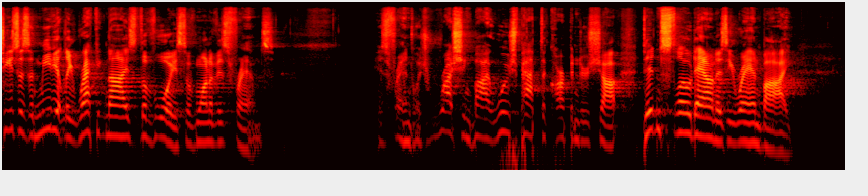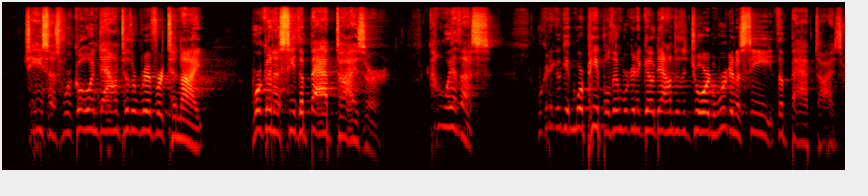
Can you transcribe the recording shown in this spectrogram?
Jesus immediately recognized the voice of one of his friends. His friend was rushing by, whoosh past the carpenter's shop, didn't slow down as he ran by. Jesus, we're going down to the river tonight. We're going to see the baptizer. Come with us. We're going to go get more people. Then we're going to go down to the Jordan. We're going to see the baptizer.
